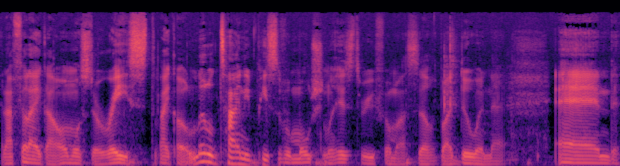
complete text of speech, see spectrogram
And I feel like I almost erased like a little tiny piece of emotional history for myself by doing that. And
